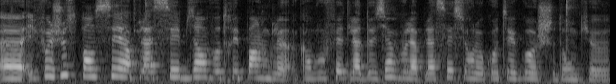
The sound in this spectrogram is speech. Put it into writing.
Euh, il faut juste penser à placer bien votre épingle. Quand vous faites la deuxième, vous la placez sur le côté gauche. Donc, euh,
